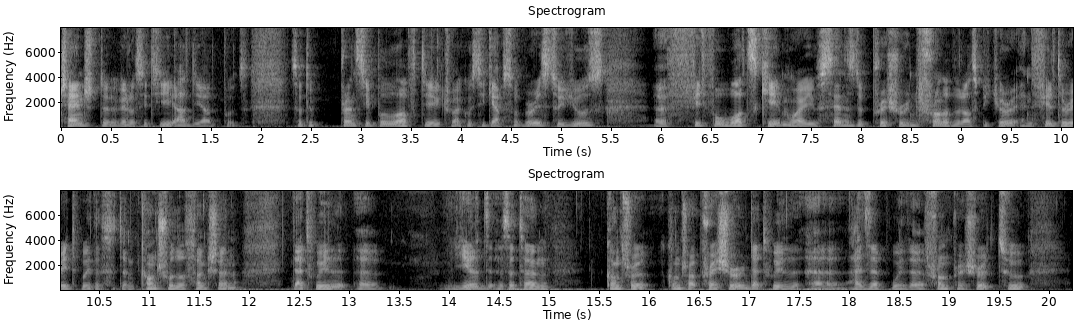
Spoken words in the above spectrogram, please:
change the velocity at the output. So the principle of the electroacoustic absorber is to use a feed-forward scheme where you sense the pressure in front of the loudspeaker and filter it with a certain controller function that will uh, yield a certain contra, contra pressure that will uh, add up with the front pressure to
